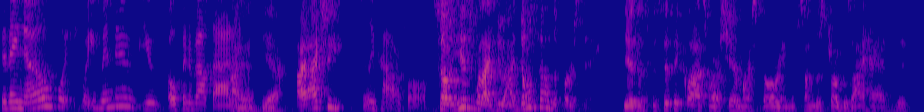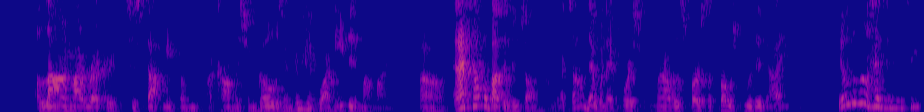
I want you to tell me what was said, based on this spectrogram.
Do they know what, what you've been through? You open about that? I am, yeah. I actually It's really powerful. So here's what I do. I don't tell them the first day. There's a specific class where I share my story and some of the struggles I had with allowing my record to stop me from accomplishing goals and the Mhm. people I needed in my life. Um, and I tell them about the news article. I tell them that when they first, when I was first approached with it, I there was a little hesitancy.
